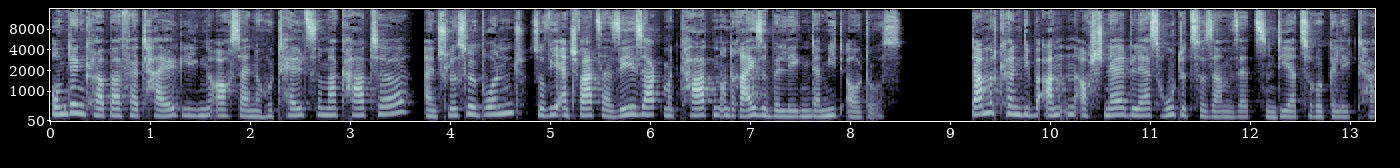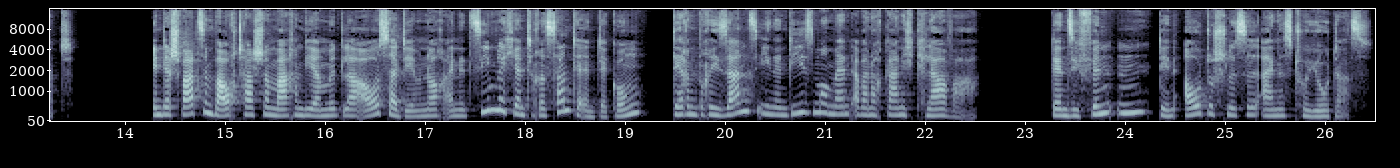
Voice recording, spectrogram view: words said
Um den Körper verteilt liegen auch seine Hotelzimmerkarte, ein Schlüsselbund sowie ein schwarzer Seesack mit Karten und Reisebelegen der Mietautos. Damit können die Beamten auch schnell Blairs Route zusammensetzen, die er zurückgelegt hat. In der schwarzen Bauchtasche machen die Ermittler außerdem noch eine ziemlich interessante Entdeckung, deren Brisanz ihnen in diesem Moment aber noch gar nicht klar war. Denn sie finden den Autoschlüssel eines Toyotas.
